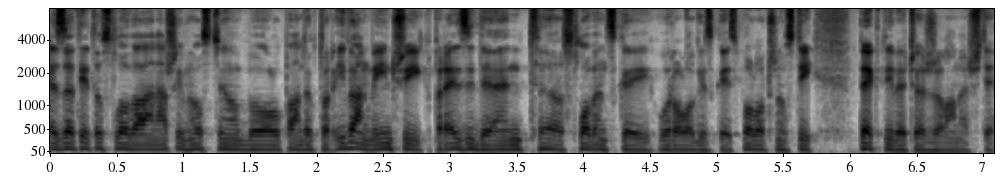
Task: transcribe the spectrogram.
aj za tieto slova. Našim hostom bol pán doktor Ivan Minčík, prezident Slovenskej urologickej spoločnosti. Pekný večer želám ešte.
